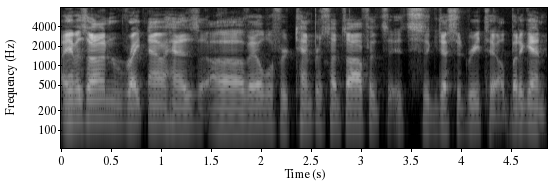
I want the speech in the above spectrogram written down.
Amazon right now has uh, available for ten percent off its its suggested retail. But again,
